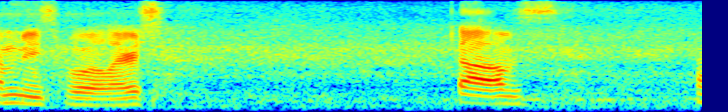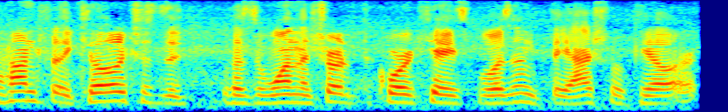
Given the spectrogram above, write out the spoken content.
I'm doing spoilers. Um, hunt for the killer because the was the one that showed up the court case wasn't the actual killer.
